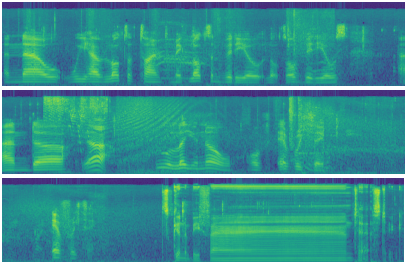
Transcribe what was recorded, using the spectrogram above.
and now we have lots of time to make lots of video, lots of videos, and uh, yeah, we will let you know of everything, everything. It's gonna be fantastic.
